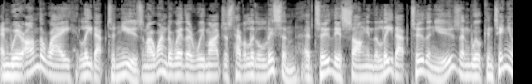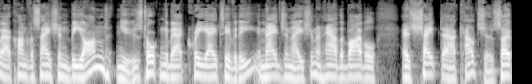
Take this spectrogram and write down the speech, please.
and we're on the way lead up to news. And I wonder whether we might just have a little listen uh, to this song in the lead up to the news. And we'll continue our conversation beyond news, talking about creativity, imagination, and how the Bible has shaped our culture. So uh,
